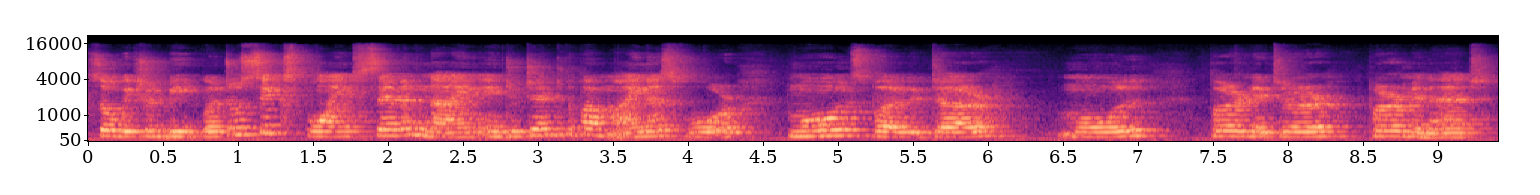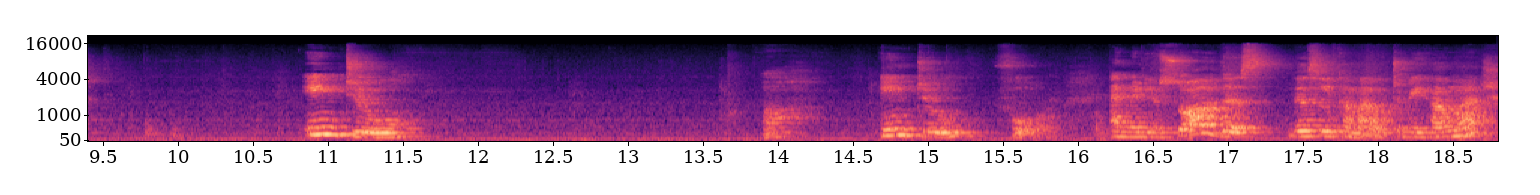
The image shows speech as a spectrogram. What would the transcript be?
So which will be equal to 6.79 into 10 to the power minus 4 moles per liter, mole per liter per minute into, oh, into 4. And when you solve this, this will come out to be how much?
